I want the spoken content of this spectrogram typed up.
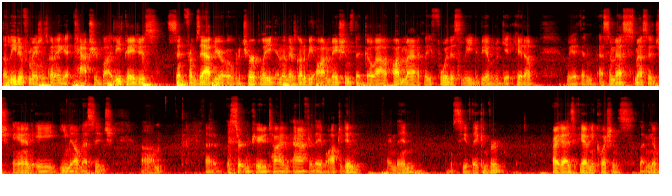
the lead information is going to get captured by Leadpages, sent from Zapier over to Chirply, and then there's going to be automations that go out automatically for this lead to be able to get hit up with an SMS message and a email message um, a, a certain period of time after they've opted in, and then we'll see if they convert. All right, guys, if you have any questions, let me know.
